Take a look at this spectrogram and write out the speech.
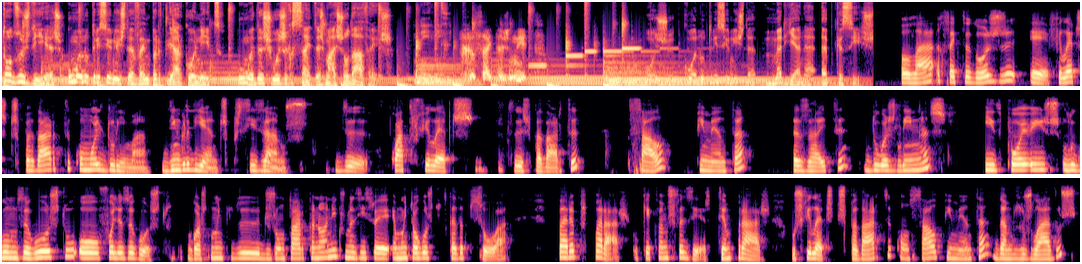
Todos os dias, uma nutricionista vem partilhar com a NIT uma das suas receitas mais saudáveis. NIT. Receitas NIT. Hoje, com a nutricionista Mariana Abcacis. Olá, a receita de hoje é filetes de espadarte com molho de lima. De ingredientes, precisamos de 4 filetes de espadarte, sal, pimenta, azeite, duas limas e depois legumes a gosto ou folhas a gosto. Gosto muito de, de juntar canónicos, mas isso é, é, muito ao gosto de cada pessoa. Para preparar, o que é que vamos fazer? Temperar os filetes de espadarte com sal, pimenta, de ambos os lados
